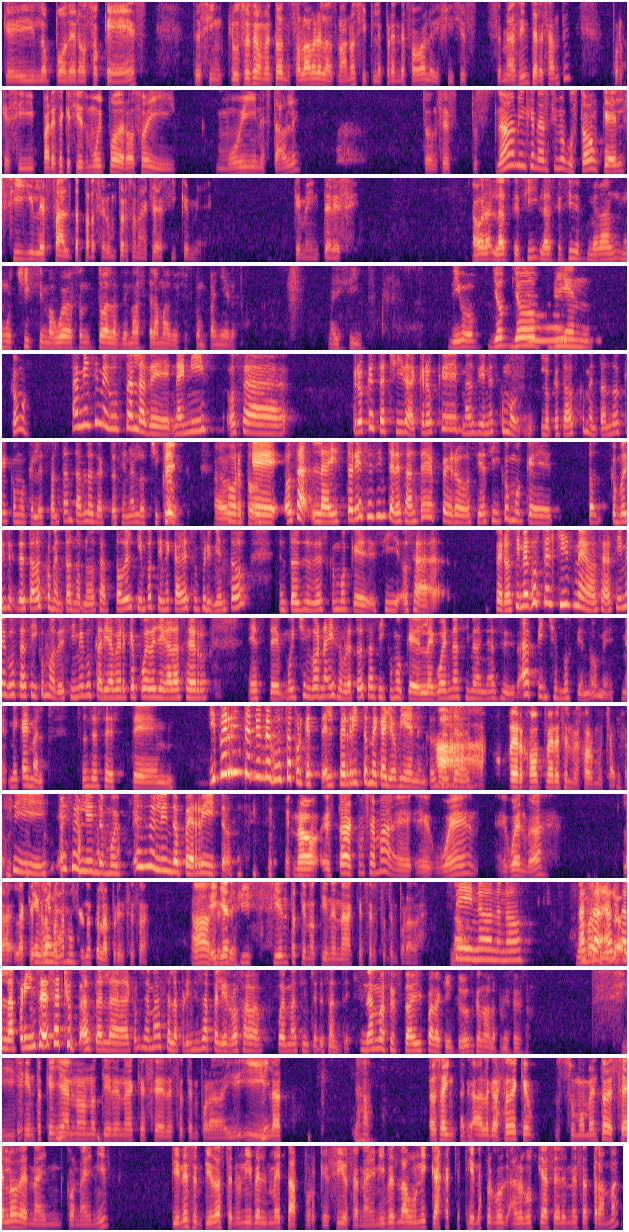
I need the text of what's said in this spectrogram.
que y lo poderoso que es. Entonces, incluso ese momento donde solo abre las manos y le prende fuego al edificio, se me hace interesante, porque sí, parece que sí es muy poderoso y muy inestable. Entonces, pues, no, a mí en general sí me gustó, aunque él sí le falta para ser un personaje así que me, que me interese. Ahora, las que sí, las que sí me dan muchísima hueva son todas las demás tramas de sus compañeras. Ahí sí. Digo, yo, yo vi en. ¿Cómo? A mí sí me gusta la de Nynaeve, o sea, creo que está chida, creo que más bien es como lo que estabas comentando, que como que les faltan tablas de actuación a los chicos, Sí. Porque, o sea, la historia sí es interesante, pero sí así como que, como dices, estabas comentando, ¿no? O sea, todo el tiempo tiene cara de sufrimiento, entonces es como que sí, o sea, pero sí me gusta el chisme, o sea, sí me gusta así como de sí me gustaría ver qué puede llegar a ser este, muy chingona y sobre todo es así como que la buena sí me dan decir, ah, pinche mustia, ¿no? Me, me, me cae mal. Entonces, este... Y Perrin también me gusta porque el perrito me cayó bien, entonces ya... Hopper, Hopper es el mejor muchacho. Sí, es un lindo, muy, es un lindo perrito. No, esta, ¿cómo se llama? Eh, eh, Gwen, eh, Gwen, ¿verdad? La, la que se la pasa con la princesa. Ah, sí, Ella sí. sí. siento que no tiene nada que hacer esta temporada. Sí, no, no, no. Hasta, hasta la princesa chup, hasta la, ¿cómo se llama? Hasta la princesa pelirroja fue más interesante. Nada más está ahí para que introduzcan a la princesa. Sí, siento que ella no, no tiene nada que hacer esta temporada. Y, y la, Ajá. O sea, al grado de que su momento de celo de Nain- con Nynaeve tiene sentido hasta en un nivel meta, porque sí, o sea, Nynaeve es la única que tiene algo, algo que hacer en esa trama.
